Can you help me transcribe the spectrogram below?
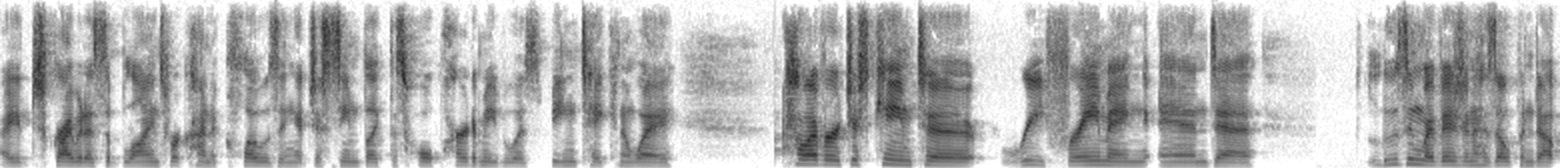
I describe it as the blinds were kind of closing. It just seemed like this whole part of me was being taken away. However, it just came to reframing and uh, losing my vision has opened up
